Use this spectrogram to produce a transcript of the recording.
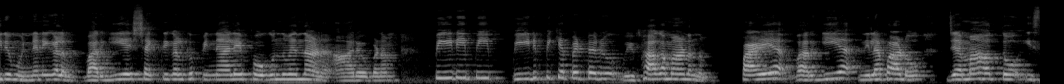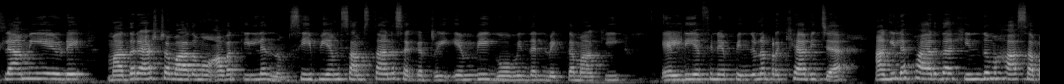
ഇരു മുന്നണികളും വർഗീയ ശക്തികൾക്ക് പിന്നാലെ പോകുന്നുവെന്നാണ് ആരോപണം. പി ഡി പി പീഡിപ്പിക്കപ്പെട്ടൊരു വിഭാഗമാണെന്നും പഴയ വർഗീയ നിലപാടോ ജമാഅത്തോ ഇസ്ലാമിയയുടെ മതരാഷ്ട്രവാദമോ അവർക്കില്ലെന്നും സി പി എം സംസ്ഥാന സെക്രട്ടറി എം വി ഗോവിന്ദൻ വ്യക്തമാക്കി. എൽ ഡി എഫിന് പിന്തുണ പ്രഖ്യാപിച്ച അഖില ഭാരത ഹിന്ദു മഹാസഭ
